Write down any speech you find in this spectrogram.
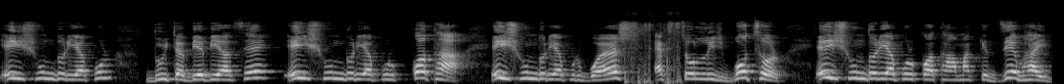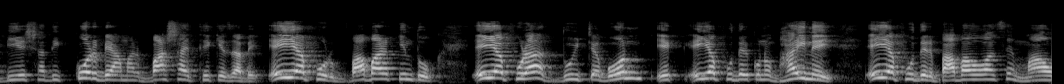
এই সুন্দরী আপুর দুইটা বেবি আছে। এই সুন্দরী আপুর কথা, এই সুন্দরী আপুর বয়স একচল্লিশ বছর। এই সুন্দরী আপুর কথা আমাকে যে ভাই বিয়ে শাদি করবে আমার বাসায় থেকে যাবে। এই আপুর বাবার কিন্তু, এই আপুরা দুইটা বোন, এক, এই আপুদের কোনো ভাই নেই। এই আপুদের বাবাও আছে, মাও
